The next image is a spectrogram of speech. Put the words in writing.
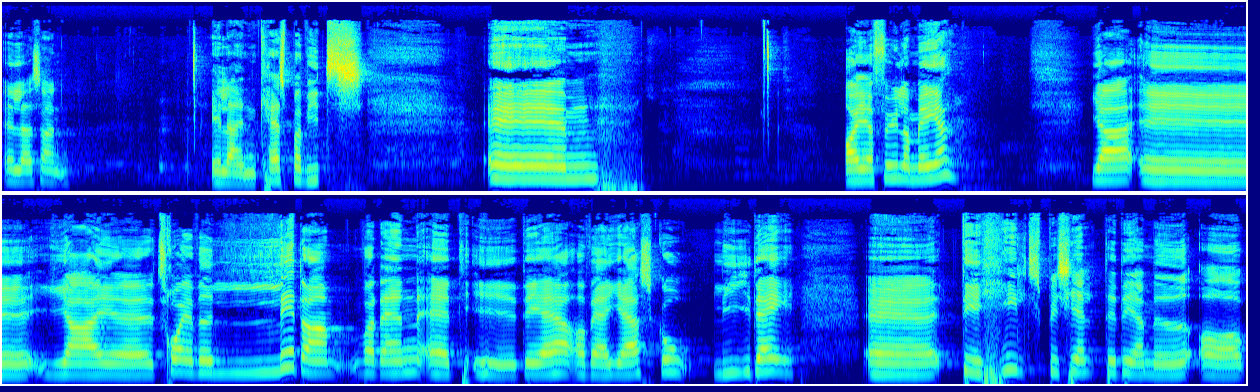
eller sådan. Eller en Kasper-vits. Øh, og jeg føler med jer. Jeg, øh, jeg øh, tror, jeg ved lidt om, hvordan at, øh, det er at være jeres god lige i dag. Øh, det er helt specielt det der med at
